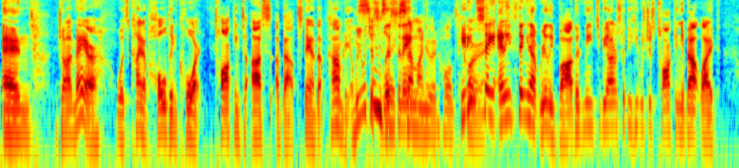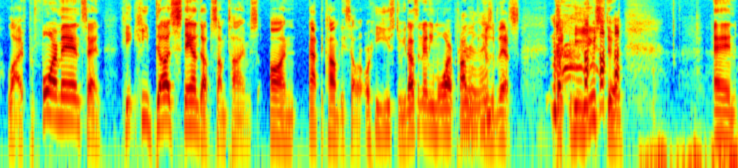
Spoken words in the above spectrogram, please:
And John Mayer was kind of holding court, talking to us about stand-up comedy, and we were Seems just like listening. someone who would hold He court. didn't say anything that really bothered me, to be honest with you. He was just talking about like live performance, and he he does stand up sometimes on at the Comedy Cellar, or he used to. He doesn't anymore, probably oh, really? because of this, but he used to. And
